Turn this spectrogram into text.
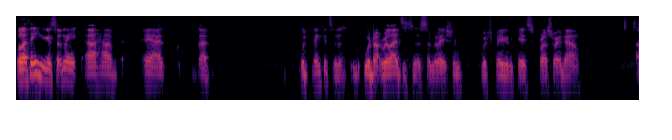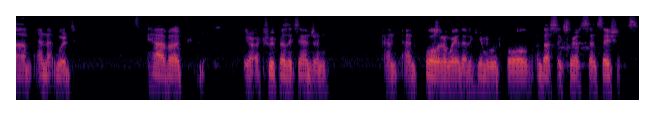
Well, I think you can certainly uh, have AI that would think it's in a, would not realize it's in a simulation, which may be the case for us right now. um, and that would have a you know a true physics engine and and fall in a way that a human would fall, and thus experience sensations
